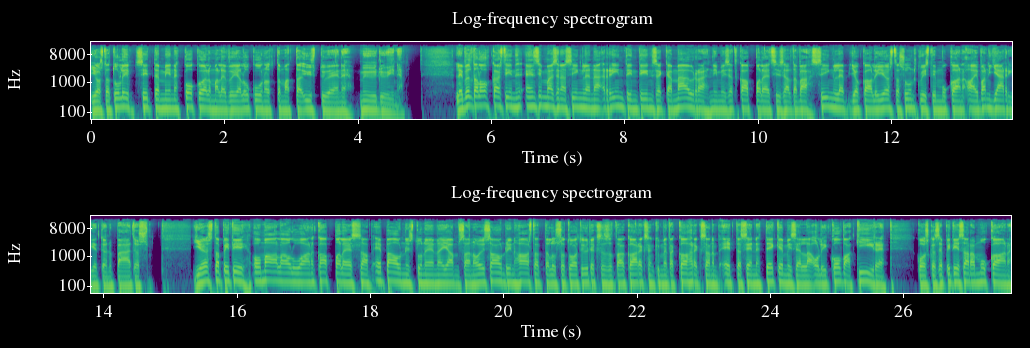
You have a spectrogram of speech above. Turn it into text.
josta tuli sittemmin kokoelmalevyjä lukuun ottamatta yhtyeen myydyin. Levyltä lohkaistiin ensimmäisenä singlenä Rintintin sekä Mäyrä-nimiset kappaleet sisältävä single, joka oli Josta Sundqvistin mukaan aivan järjetön päätös. Jösta piti omaa lauluaan kappaleessa epäonnistuneena ja sanoi Soundin haastattelussa 1988, että sen tekemisellä oli kova kiire, koska se piti saada mukaan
